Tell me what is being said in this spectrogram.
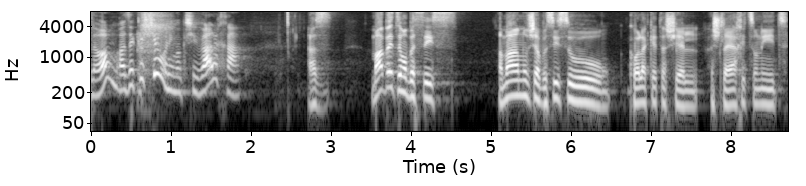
לא, מה זה קשור? אני מקשיבה לך. אז מה בעצם הבסיס? אמרנו שהבסיס הוא כל הקטע של אשליה חיצונית,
